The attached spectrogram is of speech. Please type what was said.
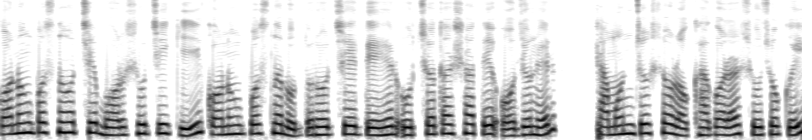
কনং প্রশ্ন হচ্ছে, ভরসূচি কি? কনং প্রশ্নের উত্তর হচ্ছে, দেহের উচ্চতার সাথে ওজনের সামঞ্জস্য রক্ষা করার সূচকই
